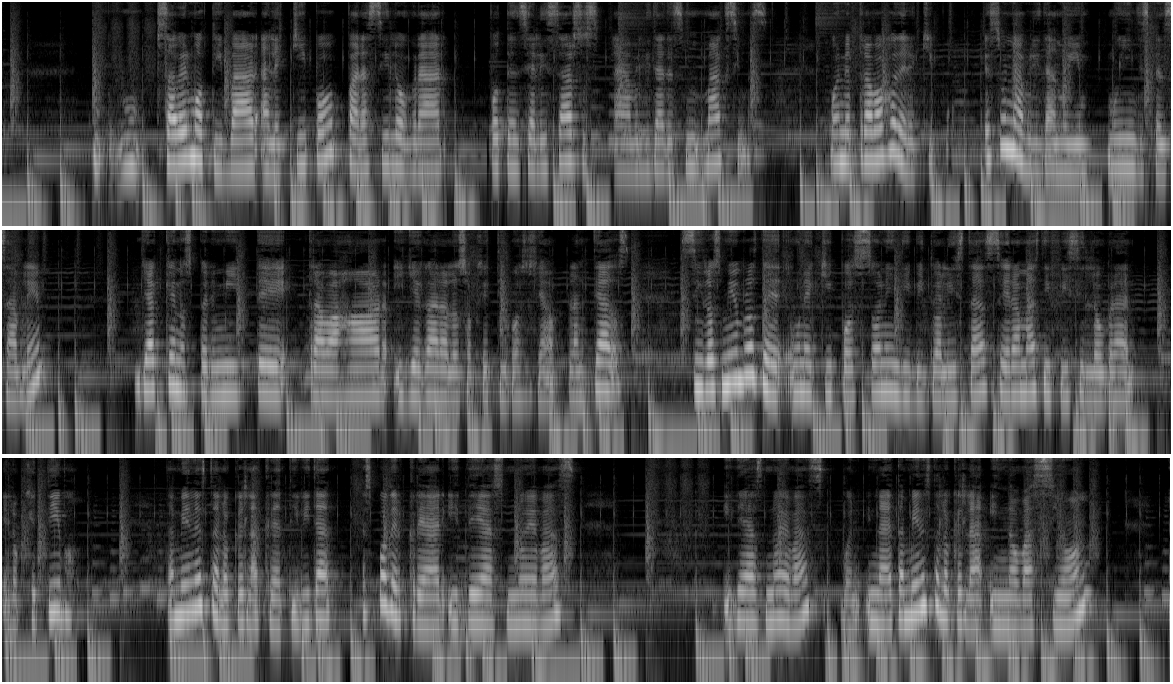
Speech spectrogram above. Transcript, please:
saber motivar al equipo para así lograr potencializar sus habilidades máximas. Bueno, el trabajo del equipo es una habilidad muy, muy indispensable ya que nos permite trabajar y llegar a los objetivos ya planteados. Si los miembros de un equipo son individualistas, será más difícil lograr el objetivo. También está lo que es la creatividad, es poder crear ideas nuevas ideas nuevas. Bueno, y también está lo que es la innovación,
